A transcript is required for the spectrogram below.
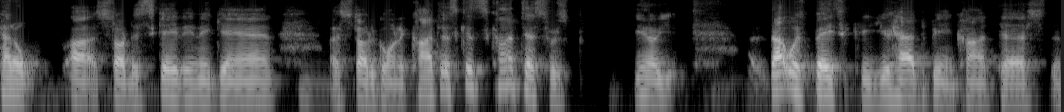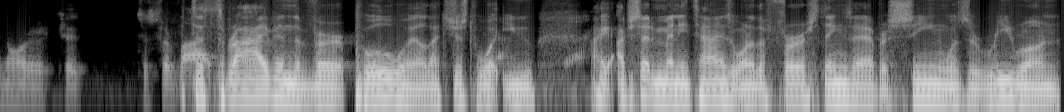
kind of uh, started skating again. I started going to contests because contest was, you know, that was basically you had to be in contest in order to to survive. to thrive in the vert pool well that's just what you I, i've said many times one of the first things i ever seen was a rerun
